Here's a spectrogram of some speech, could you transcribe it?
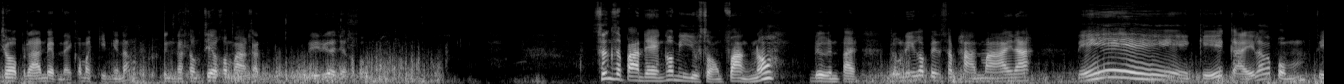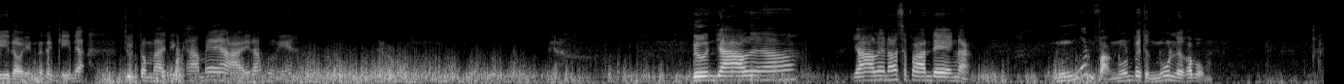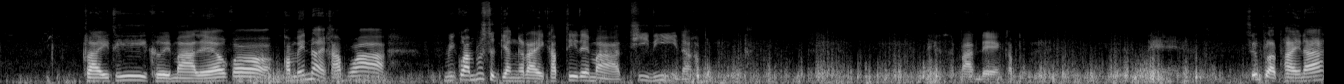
ชอบร้านแบบไหนก็มากินกันนะซึ่งนักท่องเที่ยวก็มากันเรื่อยๆเลยครับผมซึ่งสะพานแดงก็มีอยู่สองฝั่งเนาะเดินไป ตรงนี้ก็เป็นสะพานไม้นะ นี่เก๋ไก่แล้วครับผมที่เราเห็นเมื่อกี้เนี่ย จุดตำนายสินค้าแม่หายนะตรงนี้เนี่ยเดินยาวเลยนะ ยาวเลยนะสะพานแดงน่ะนู้นฝั่งนู้นไปถึงนู้นเลยครับผม ใครที่เคยมาแล้วก็คอมเมนต์หน่อยครับว่ามีความรู้สึกอย่างไรครับที่ได้มาที่นี่นะครับผมสะพานแดงครับผมซึ่งปลอดภัยนะ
